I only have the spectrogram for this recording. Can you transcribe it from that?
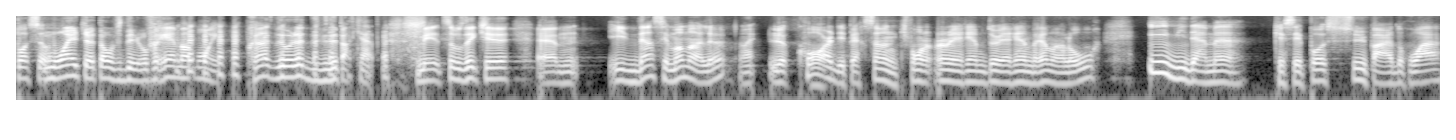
pas ça. Moins que ton vidéo. Vraiment moins. Prends cette vidéo-là divisé par quatre. Mais ça veut dire que euh, et dans ces moments-là, Ouais. le corps des personnes qui font un 1RM, 2RM vraiment lourd, évidemment que c'est pas super droit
